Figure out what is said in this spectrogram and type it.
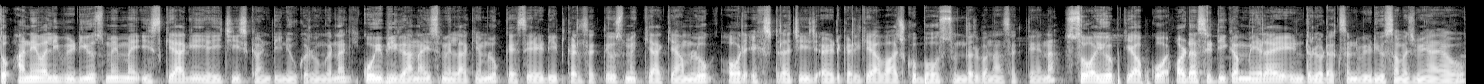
तो आने वाली वीडियोस में मैं इसके आगे यही चीज़ कंटिन्यू करूँगा ना कि कोई भी गाना इसमें ला हम लोग कैसे एडिट कर सकते हैं, उसमें क्या क्या हम लोग और एक्स्ट्रा चीज़ ऐड करके आवाज़ को बहुत सुंदर बना सकते हैं ना? सो आई होप कि आपको ऑडा सिटी का मेरा इंट्रोडक्शन वीडियो समझ में आया हो।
